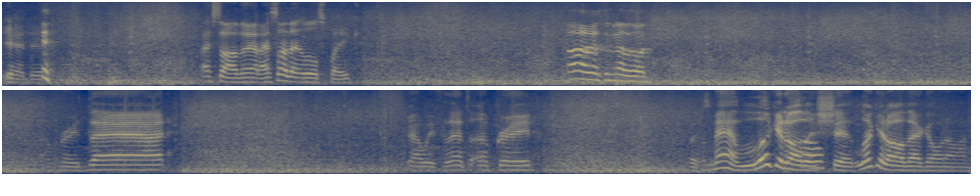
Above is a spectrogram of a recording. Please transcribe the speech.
Yeah, it did. I saw that. I saw that little spike. Oh, there's another one. Upgrade that. Gotta wait for that to upgrade. But man, look at all Oh. this shit. Look at all that going on.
